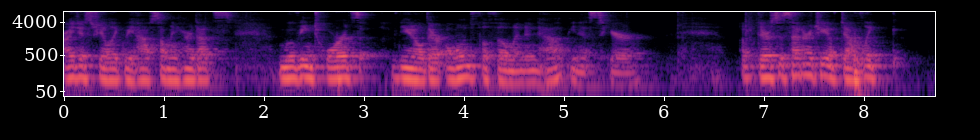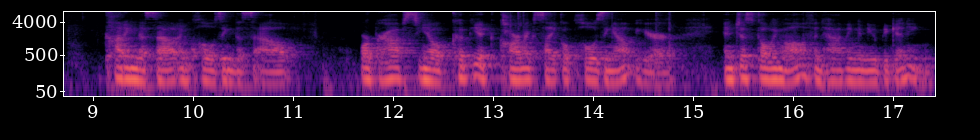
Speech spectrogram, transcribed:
i just feel like we have someone here that's moving towards you know their own fulfillment and happiness here there's this energy of definitely cutting this out and closing this out. Or perhaps, you know, could be a karmic cycle closing out here and just going off and having a new beginning.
